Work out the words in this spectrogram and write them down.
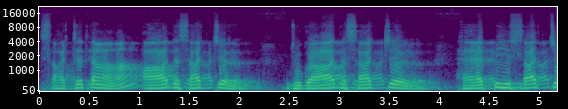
ਸੱਚ ਤਾਂ ਆਦ ਸੱਚ ਜੁਗਾਦ ਸੱਚ ਹੈ ਵੀ ਸੱਚ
